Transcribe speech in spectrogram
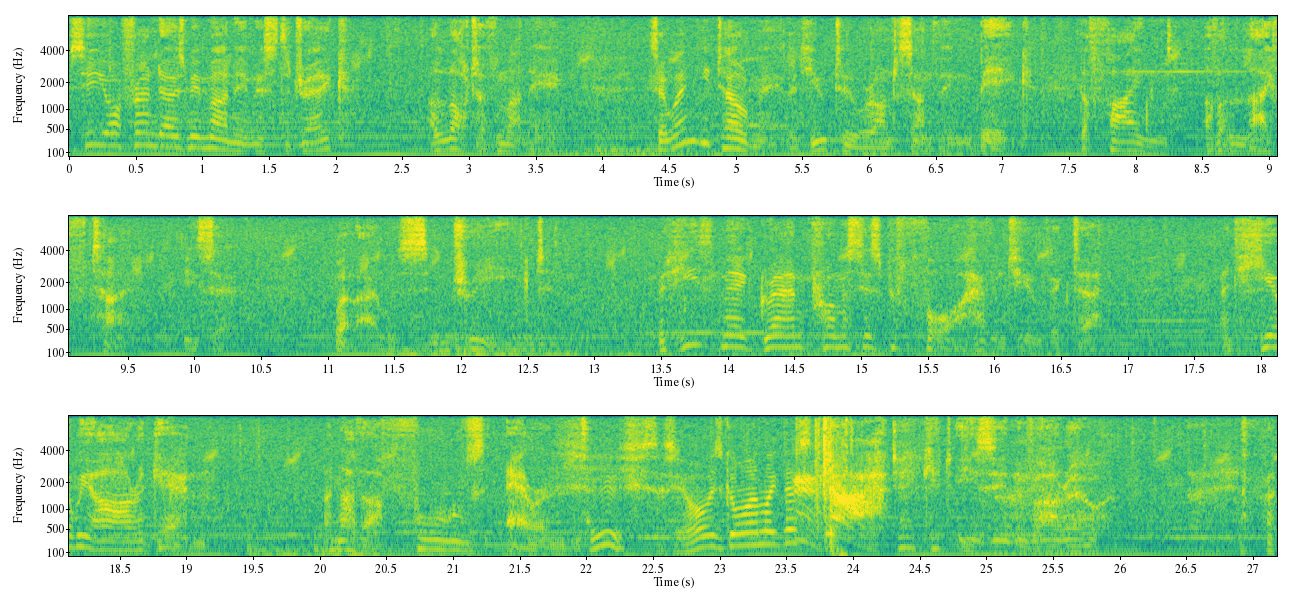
See, your friend owes me money, Mr. Drake. A lot of money. So when he told me that you two were onto something big, the find of a lifetime, he said, well, I was intrigued. But he's made grand promises before, haven't you, Victor? And here we are again. Another fool's errand. Jeez, does he always go on like this? Ah! Take it easy, Navarro.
